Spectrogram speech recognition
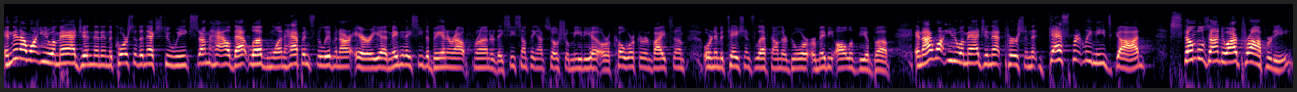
And then I want you to imagine that in the course of the next two weeks, somehow that loved one happens to live in our area, and maybe they see the banner out front, or they see something on social media, or a coworker invites them, or an invitation's left on their door, or maybe all of the above. And I want you to imagine that person that desperately needs God stumbles onto our property.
